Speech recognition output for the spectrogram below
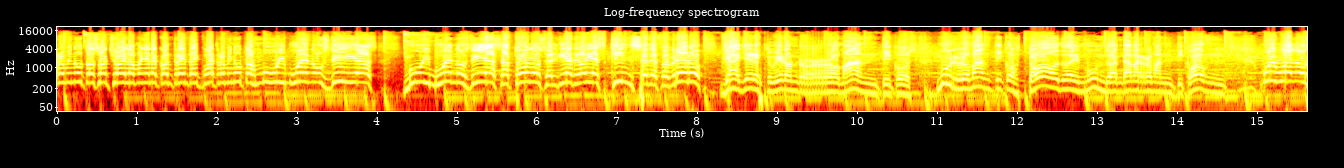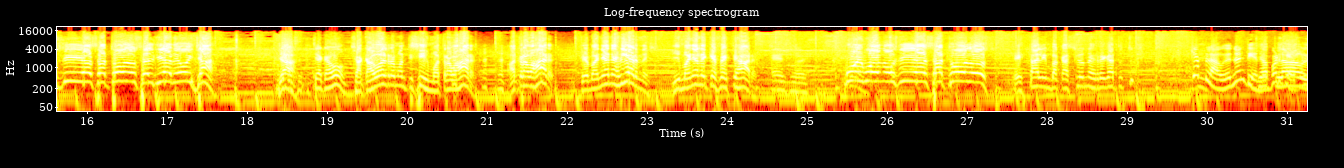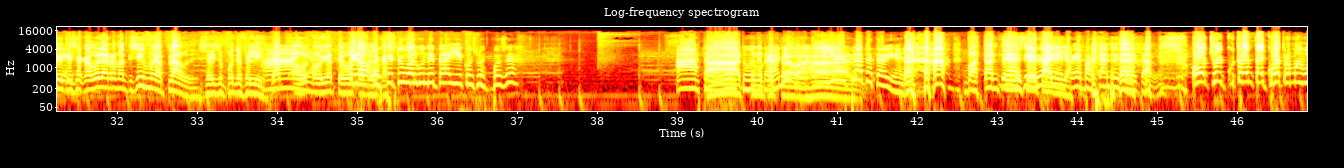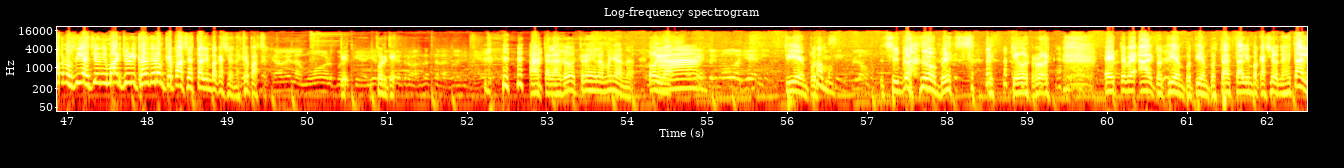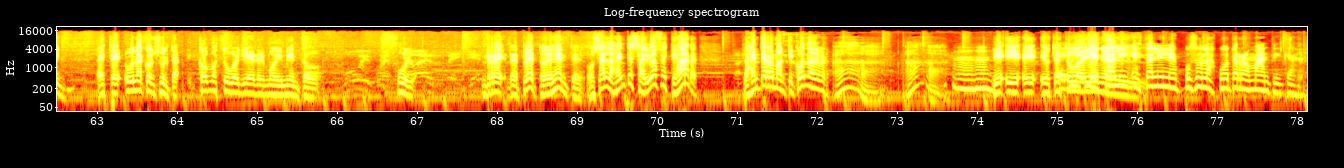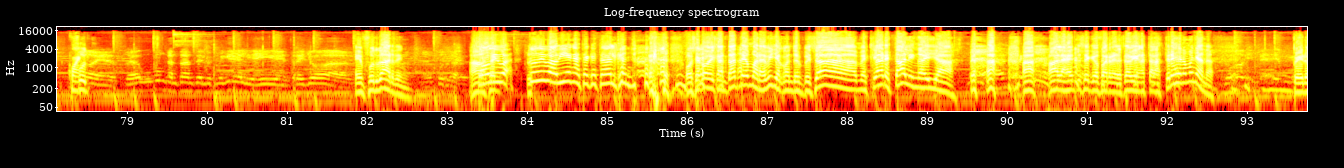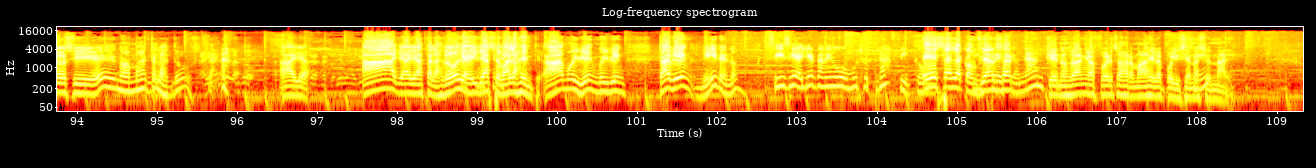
34 minutos, 8 de la mañana con 34 minutos. Muy buenos días. Muy buenos días a todos. El día de hoy es 15 de febrero. Ya ayer estuvieron románticos, muy románticos. Todo el mundo andaba romanticón. Muy buenos días a todos el día de hoy. Ya, ya. Se acabó. Se acabó el romanticismo. A trabajar, a trabajar. Que mañana es viernes y mañana hay que festejar. Eso es. Muy buenos días a todos. Stalin, vacaciones, regatos. ¿Tú qué? ¿Qué aplaude? No Que entiendo. ¿Por qué? aplaude, ¿Por qué? que se acabó el romanticismo y aplaude. Ahí se pone feliz. Ya- Ah, o, ya. o ya te botan Pero de la ¿usted casa. tuvo algún detalle con su esposa? Ah, hasta las Ah, dos tuve tuvo que que trabajar. Importa, cuando trabajar. lleves plata está bien. bastante Ya, ese sí, es- detalle ya. Es bastante ese detalle. 8 y 34, muy buenos días, Jenny Marjorie Calderón. ¿Qué pasa, Stalin, vacaciones? ¿Qué pasa? Se acabe el amor, porque ¿Por tuve qué? que trabajar hasta las 2 y media. Hasta las 2, 3 de la mañana. Oiga, Ah, Estoy en modo Jenny, tiempo. ¿Cómo? pero no, ¿ves? Qué horror. Este, alto, tiempo, tiempo. Está Stalin vacaciones. Stalin, este, una consulta. ¿Cómo estuvo ayer el movimiento Muy bueno. Full. Re- repleto de gente? O sea, la gente salió a festejar. La gente romanticona de ver. Ah, ah. ujú. Y, y- y- y usted Eh, estuvo y- ahí y en Stalin, el. Stalin le puso las cuotas románticas. Cantante, Luis Miguel, y ahí entré yo a, En Food Garden. Ah, o todo, sea- iba, todo iba bien hasta que estaba el cantante. O sea, con el cantante de maravilla, cuando empezó a mezclar Stalin ahí ya. ah, ah, la gente se quedó farrera. Está bien, hasta las 3 de la mañana. Pero si, eh, nada más hasta las 2. Ahí entre las dos. Ah, ya. Ah, ya, ya, hasta las 2 y ahí ya se va la gente. Ah, muy bien, muy bien. Está bien, miren, ¿no? Sí, sí, ayer también hubo mucho tráfico. Esa es la confianza que nos dan las Fuerzas Armadas y la Policía Sí. Nacional.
